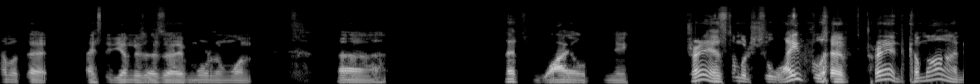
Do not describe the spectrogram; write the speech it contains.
How about that? I said youngest as I have more than one. Uh, that's wild to me. Trent has so much life left. Trent, come on.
